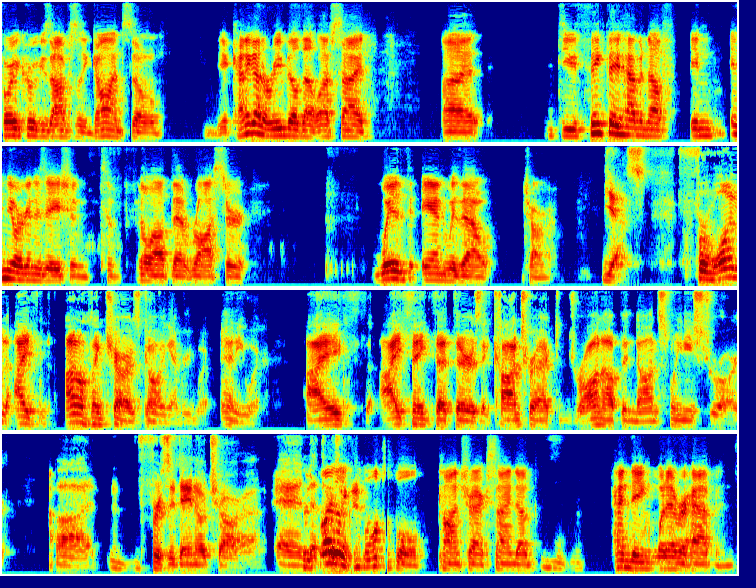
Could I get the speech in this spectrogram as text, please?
Torey Krug is obviously gone, so you kind of got to rebuild that left side. Uh, do you think they have enough in in the organization to fill out that roster with and without Chara? Yes. For one, I I don't think Chara is going everywhere anywhere. I I think that there is a contract drawn up in Don Sweeney's drawer uh, for Zdeno Chara, and There's probably like multiple contracts signed up pending whatever happens.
